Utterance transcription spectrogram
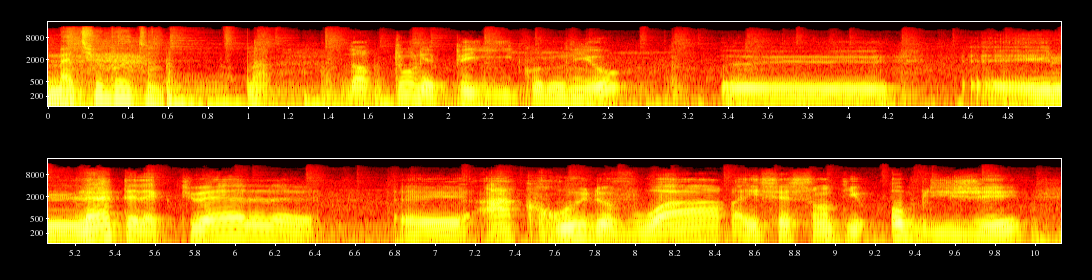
Mathieu Baudou. Dans tous les pays coloniaux, euh, euh, l'intellectuel euh, a cru devoir et s'est senti obligé euh,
